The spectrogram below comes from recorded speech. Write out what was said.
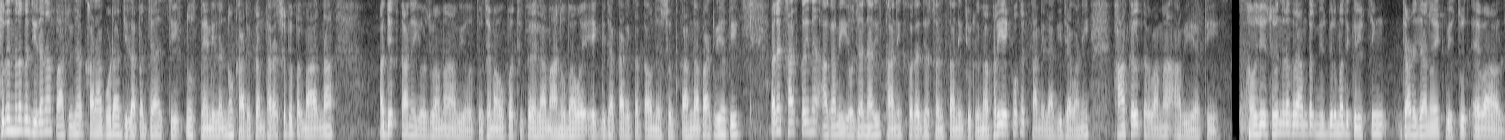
સુરેન્દ્રનગર જિલ્લાના પાટડીના ખારાગોડા જિલ્લા પંચાયત સીટનું સ્નેહમિલનનો કાર્યક્રમ ધારાસભ્ય પરમારના અધ્યક્ષસ્થાને યોજવામાં આવ્યો હતો, જેમાં ઉપસ્થિત રહેલા મહાનુભાવોએ એકબીજા કાર્યકર્તાઓને શુભકામના પાઠવી હતી અને ખાસ કરીને આગામી યોજાનારી સ્થાનિક સ્વરાજ્ય સંસ્થાની ચૂંટણીમાં ફરી એક વખત કામે લાગી જવાની હાકલ કરવામાં આવી હતી. હવે સુરેન્દ્રનગર આમતક ન્યૂઝ બ્યુરોમાંથી કિરીટસિંહ જાડેજાનો એક વિસ્તૃત અહેવાલ.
